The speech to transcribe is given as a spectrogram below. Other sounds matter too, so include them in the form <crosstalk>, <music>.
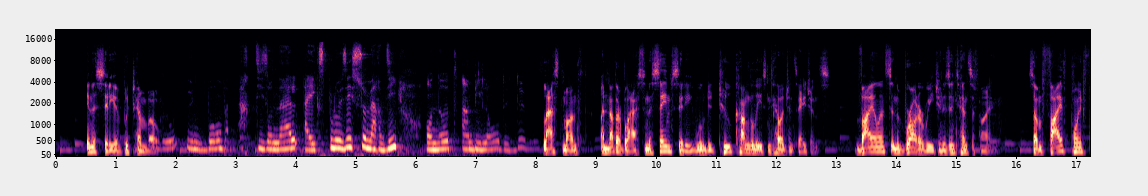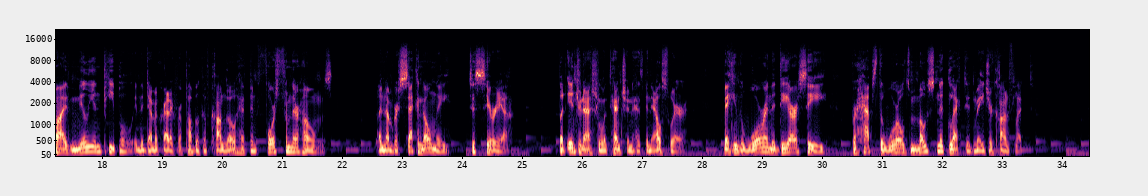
in the city of Butembo. Une bombe artisanale a explosé ce mardi. On note un bilan de deux blessés. Last month, another blast in the same city wounded two Congolese intelligence agents. Violence in the broader region is intensifying. Some 5.5 million people in the Democratic Republic of Congo have been forced from their homes, a number second only to Syria. But international attention has been elsewhere, making the war in the DRC perhaps the world's most neglected major conflict.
